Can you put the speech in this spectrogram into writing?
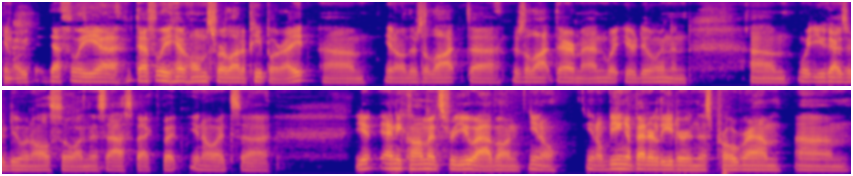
you know, definitely, uh, definitely hit homes for a lot of people, right? Um, you know, there's a lot, uh, there's a lot there, man, what you're doing and, um, what you guys are doing also on this aspect. But you know, it's uh, you, any comments for you, Ab, on you know, you know, being a better leader in this program. Um,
